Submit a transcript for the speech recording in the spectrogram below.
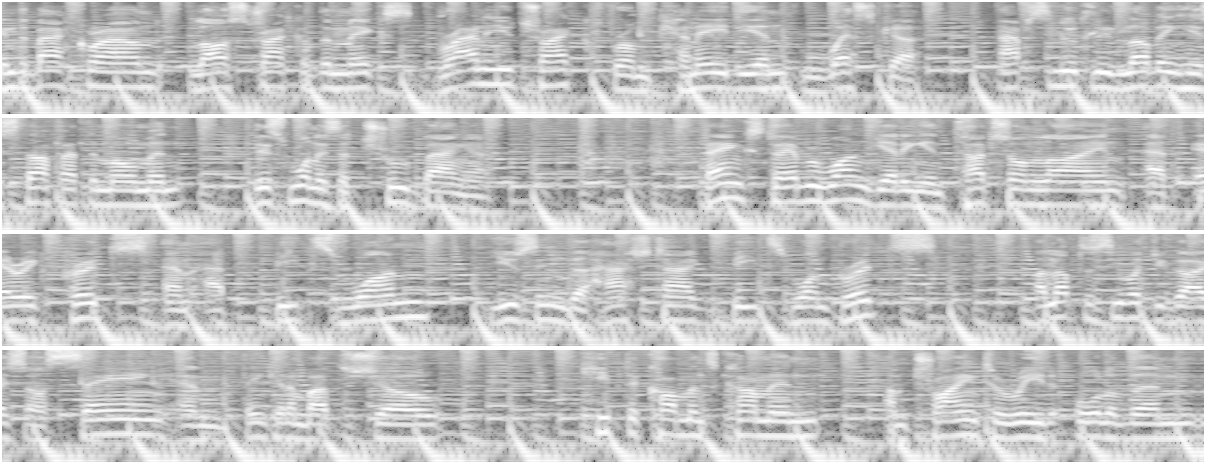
In the background, last track of the mix, brand new track from Canadian Wesker. Absolutely loving his stuff at the moment. This one is a true banger. Thanks to everyone getting in touch online at Eric Prydz and at Beats One using the hashtag Beats One Prydz. I love to see what you guys are saying and thinking about the show. Keep the comments coming. I'm trying to read all of them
